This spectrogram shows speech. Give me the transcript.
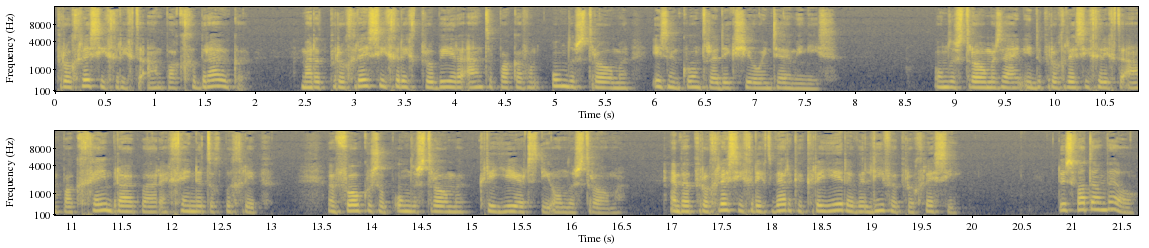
progressiegerichte aanpak gebruiken. Maar het progressiegericht proberen aan te pakken van onderstromen is een contradictio in terminis. Onderstromen zijn in de progressiegerichte aanpak geen bruikbaar en geen nuttig begrip. Een focus op onderstromen creëert die onderstromen. En bij progressiegericht werken creëren we liever progressie. Dus wat dan wel?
